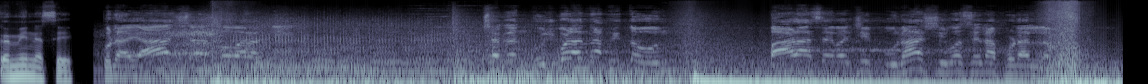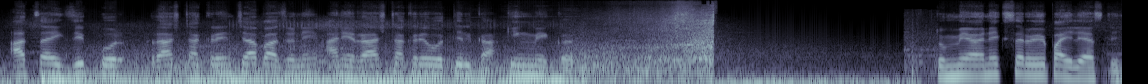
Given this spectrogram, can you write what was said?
कमी नसे. पुन्हा याच शरद पवारांनी. छगन भुजबळांना फितवून बाळासाहेबांची पुन्हा शिवसेना फोडायला लावली. आजचा एक्झिट पोल राज ठाकरेंच्या बाजूने आणि राज ठाकरे होतील का? किंगमेकर तुम्ही अनेक सर्वे पाहिले असतील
